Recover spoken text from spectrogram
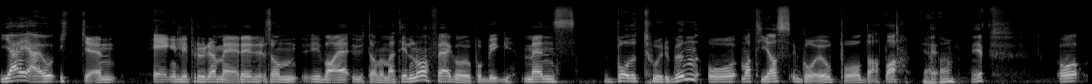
jeg er jo ikke en egentlig programmerer sånn i hva jeg utdanner meg til nå, for jeg går jo på bygg. Mens både Torben og Mathias går jo på data. Ja da. Yep. Og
